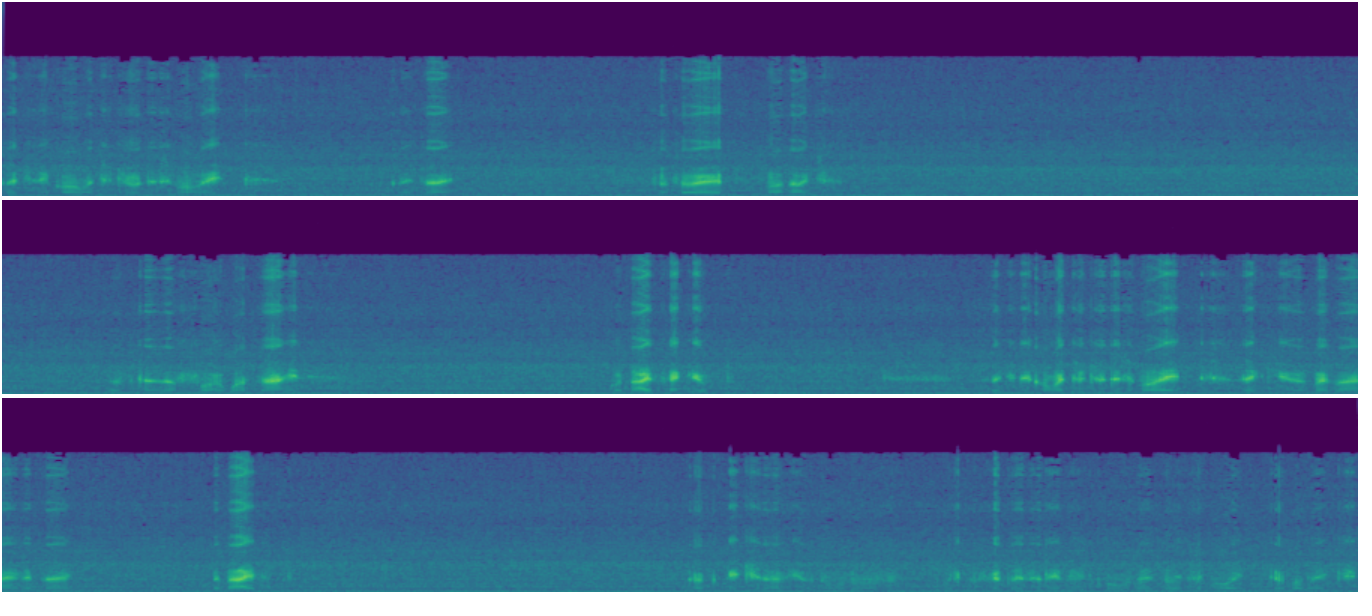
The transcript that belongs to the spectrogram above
Switch the command to decimal 8. Please die. Tudo bem, boa noite. Lufthansa 419. Good night, thank you. Switch the command to decimal 8. Thank you, bye bye, good night. Good night. Cockpit navio 1, última frequência sequência livre com 2258, boa noite.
